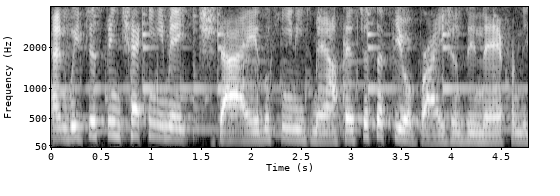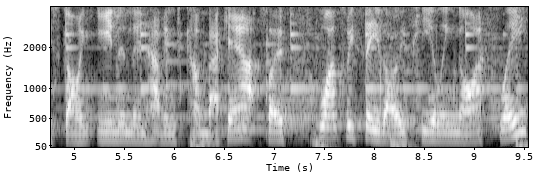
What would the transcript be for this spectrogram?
And we've just been checking him each day, looking in his mouth. There's just a few abrasions in there from this going in and then having to come back out. So once we see those healing nicely,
